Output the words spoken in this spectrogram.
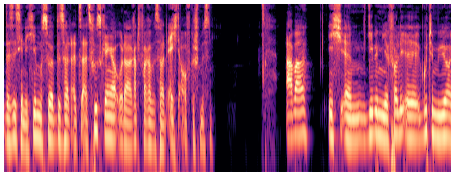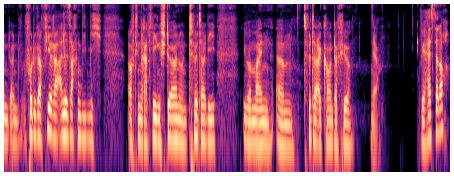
das ist hier nicht. Hier musst du, bist du halt als, als Fußgänger oder Radfahrer bist du halt echt aufgeschmissen. Aber ich ähm, gebe mir voll äh, gute Mühe und, und fotografiere alle Sachen, die mich auf den Radwegen stören und twitter die über meinen ähm, Twitter-Account dafür. Ja. Wie heißt der noch?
